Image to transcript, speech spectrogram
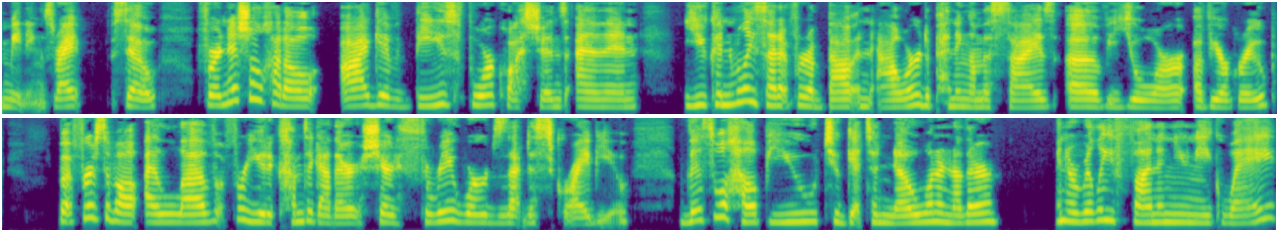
meetings, right? So for initial huddle, I give these four questions and then you can really set it for about an hour depending on the size of your of your group. But first of all, I love for you to come together, share three words that describe you. This will help you to get to know one another in a really fun and unique way.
